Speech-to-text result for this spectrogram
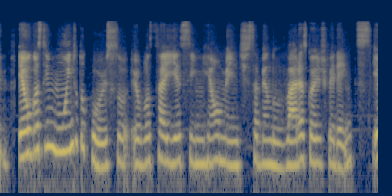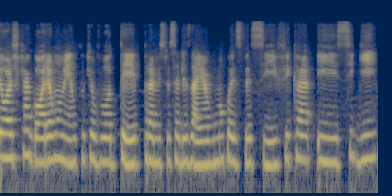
eu gostei muito do curso. Eu vou sair, assim, realmente sabendo várias coisas diferentes. Eu acho que agora é o momento que eu vou ter para me especializar em alguma coisa específica e seguir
